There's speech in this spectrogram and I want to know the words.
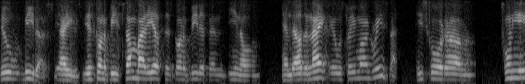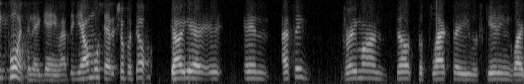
do beat us. Yeah, it's going to be somebody else that's going to beat us. And you know, and the other night it was Draymond Green's night. He scored um 28 points in that game. I think he almost had a triple double. Oh yeah, it, and I think Draymond felt the flack that he was getting, like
